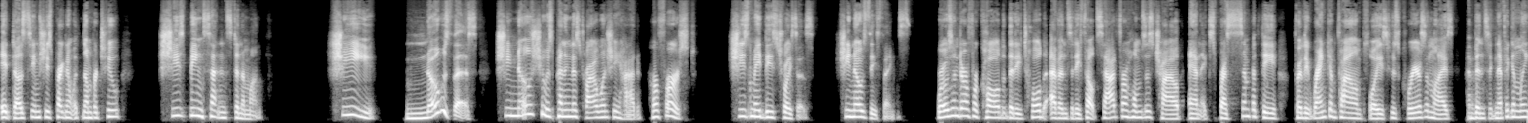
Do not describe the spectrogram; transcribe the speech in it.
it does seem she's pregnant with number two. She's being sentenced in a month. She knows this. She knows she was pending this trial when she had her first. She's made these choices. She knows these things. Rosendorff recalled that he told Evans that he felt sad for Holmes's child and expressed sympathy for the rank and file employees whose careers and lives have been significantly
